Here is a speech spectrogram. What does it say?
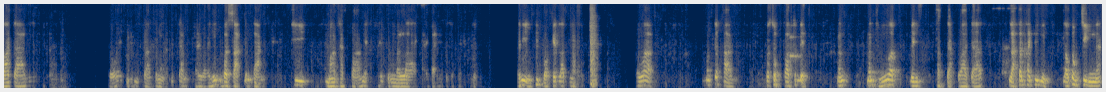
วาจาขอให้สิ่งที่ปรารถนาที่ตั้งใจไว้หรืออุปสรรคต่างๆที่ มาขัดขวางเนี่ย ให้เป็นมาลายหายไปให้ประสบความสำเร็จอันนี้ที่บอกเคล็ดลับนะเพราะว่ามันก็ผ่านประสบความสำเร็จ มันมันถือว่าเป็นสัจจวาจาหลักสำคัญที่หนึ่งเราต้องจริงนะ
